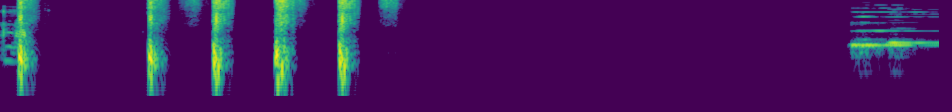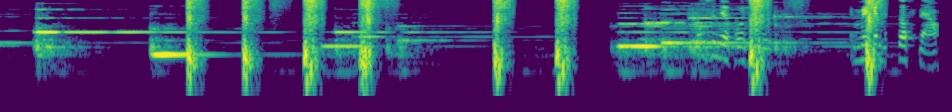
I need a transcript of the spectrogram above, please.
I'm out. Dust now.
